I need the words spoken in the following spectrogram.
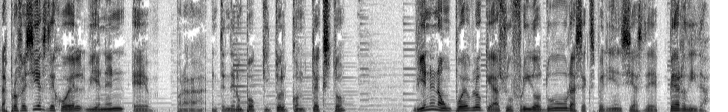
Las profecías de Joel vienen, eh, para entender un poquito el contexto, vienen a un pueblo que ha sufrido duras experiencias de pérdida.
